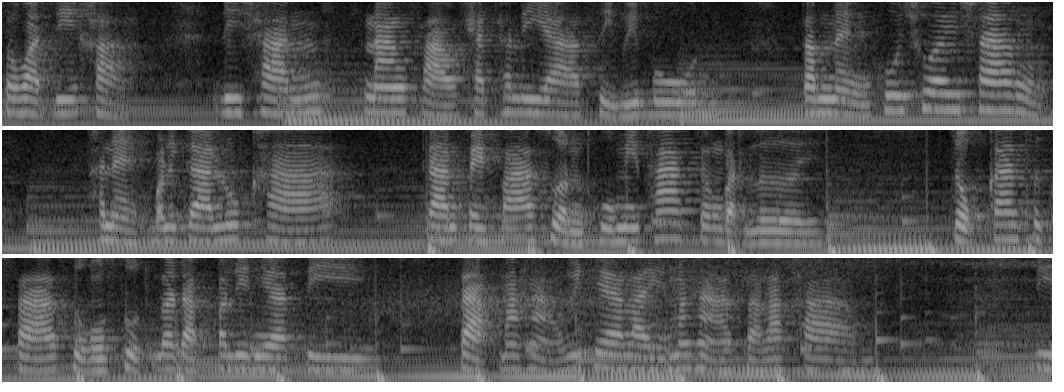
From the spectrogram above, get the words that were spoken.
สวัสดีค่ะ ดิฉัน นางสาวแคทเธอรียาศรีวิบูลตำแหน่งผู้ช่วยช่าง แผนกบริการลูกค้า การไฟฟ้าส่วนภูมิภาคจังหวัดเลย จบการศึกษาสูงสุดระดับปริญญาตรีจากมหาวิทยาลัยมหาสารคาม ดิ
